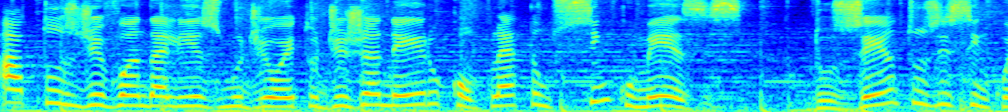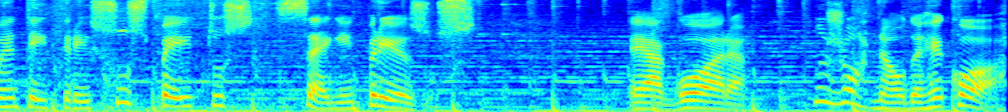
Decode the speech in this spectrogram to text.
Atos de vandalismo de 8 de janeiro completam cinco meses. 253 suspeitos seguem presos. É agora, no Jornal da Record.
